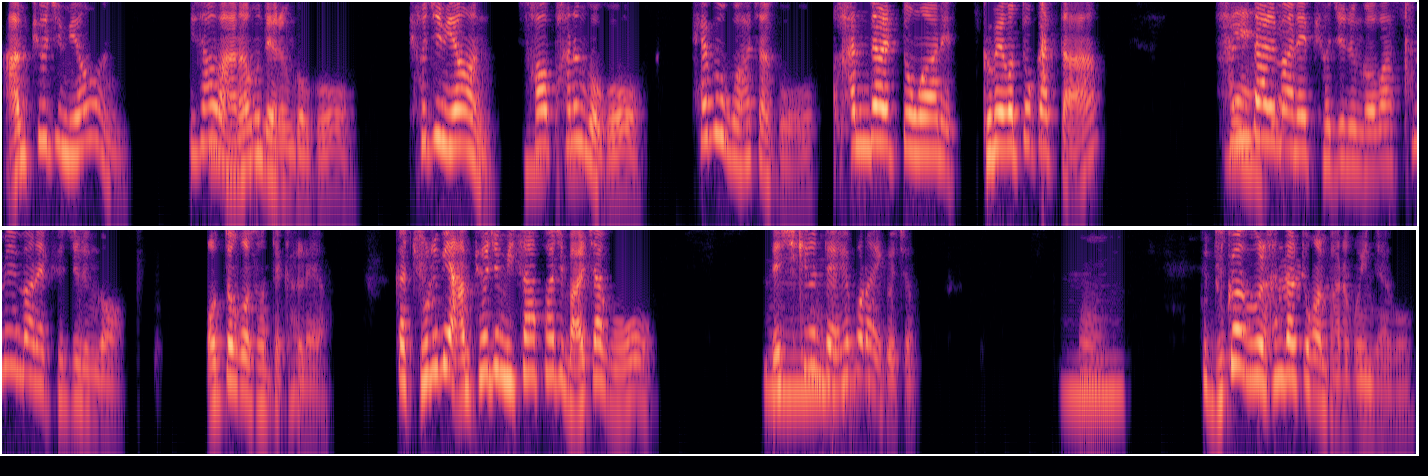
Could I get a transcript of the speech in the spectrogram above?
안 펴지면 이 사업 안 음. 하면 되는 거고 펴지면 사업하는 거고 해보고 하자고. 한 달 동안에 금액은 똑같다. 한 네. 달 만에 펴지는 거와 3일 만에 펴지는 거 어떤 거 선택할래요? 그러니까 주름이 안 펴지면 이 사업하지 말자고. 내 시키는 대로 해보라 이거죠. 음, 그 누가 그걸 한 달 동안 바라고 있냐고.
